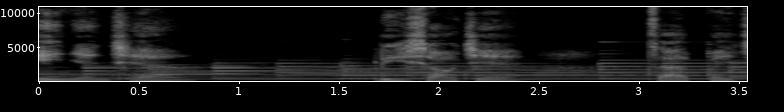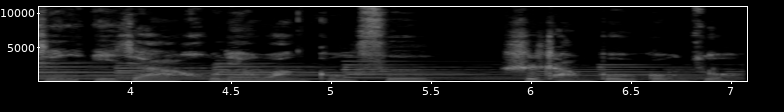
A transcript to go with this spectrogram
一年前，李小姐在北京一家互联网公司市场部工作，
